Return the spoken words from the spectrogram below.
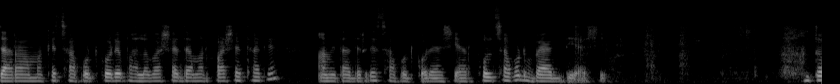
যারা আমাকে সাপোর্ট করে, ভালোবাসা দিয়ে আমার পাশে থাকে, আমি তাদেরকে সাপোর্ট করে আসি আর ফুল সাপোর্ট ব্যাক দিয়ে আসি। তো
